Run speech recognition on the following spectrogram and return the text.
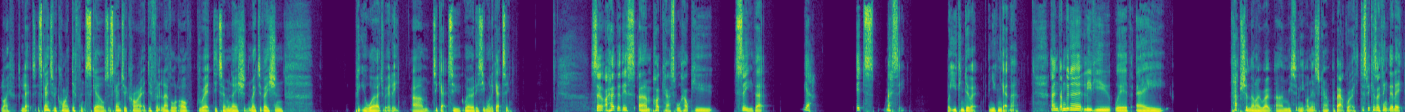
life lit. It's going to require different skills. It's going to require a different level of grit, determination, motivation. Pick your words really, um, to get to where it is you want to get to. So I hope that this um, podcast will help you see that, yeah, it's messy, but you can do it and you can get there. And I'm going to leave you with a caption that I wrote um, recently on Instagram about growth, just because I think that it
